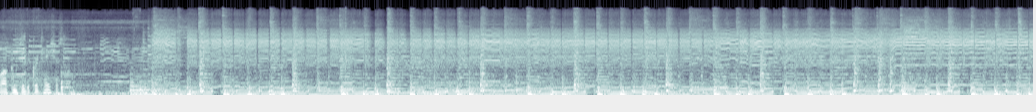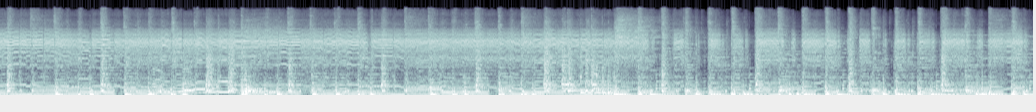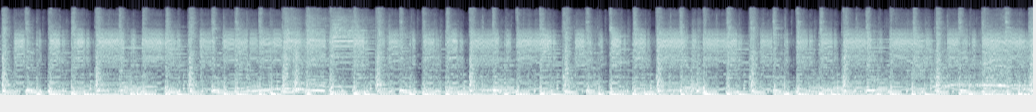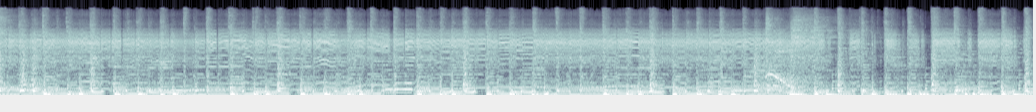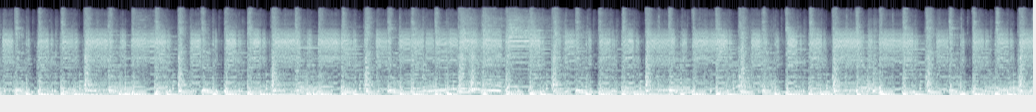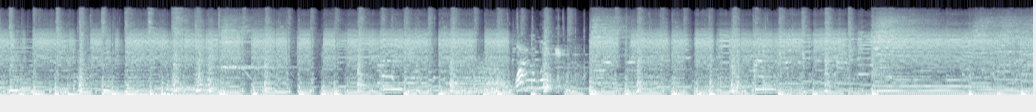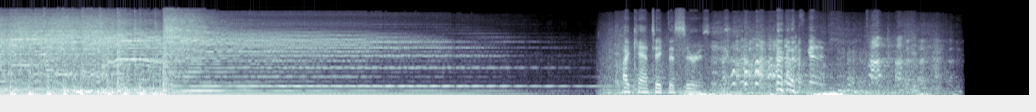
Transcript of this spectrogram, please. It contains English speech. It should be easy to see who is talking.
Speaker 1: Welcome to the Cretaceous.
Speaker 2: While waiting.
Speaker 3: I can't take this seriously.
Speaker 4: That's good.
